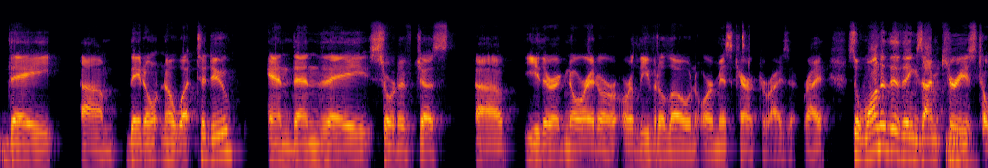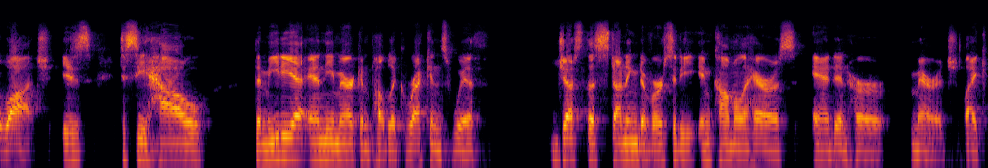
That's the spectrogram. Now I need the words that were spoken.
they um, they don't know what to do, and then they sort of just uh, either ignore it or, or leave it alone or mischaracterize it, right? So, one of the things I'm curious mm-hmm. to watch is to see how the media and the American public reckons with just the stunning diversity in Kamala Harris and in her marriage. Like,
